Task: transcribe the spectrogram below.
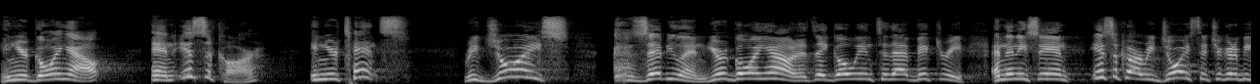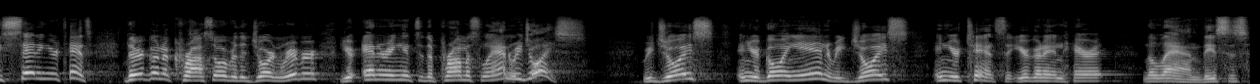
in your going out, and Issachar in your tents. Rejoice, Zebulun, you're going out as they go into that victory. And then he's saying, Issachar, rejoice that you're going to be setting your tents. They're going to cross over the Jordan River. You're entering into the promised land. Rejoice. Rejoice and you're going in and rejoice in your tents that you're going to inherit the land. This is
